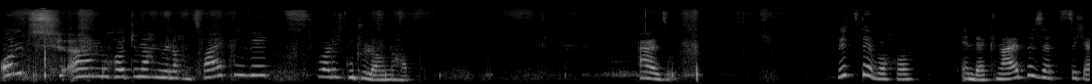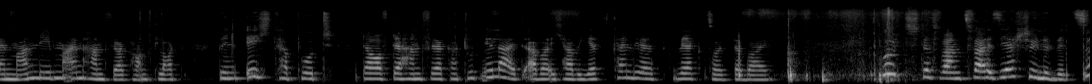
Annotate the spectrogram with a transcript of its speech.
Und ähm, heute machen wir noch einen zweiten Witz, weil ich gute Laune habe. Also, Witz der Woche. In der Kneipe setzt sich ein Mann neben einen Handwerker und klagt, bin ich kaputt. Darauf der Handwerker, tut mir leid, aber ich habe jetzt kein Werk Werkzeug dabei. Gut, das waren zwei sehr schöne Witze.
